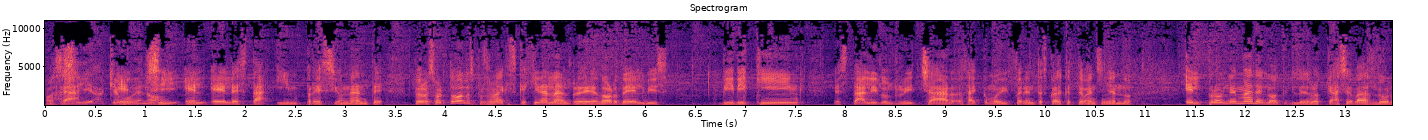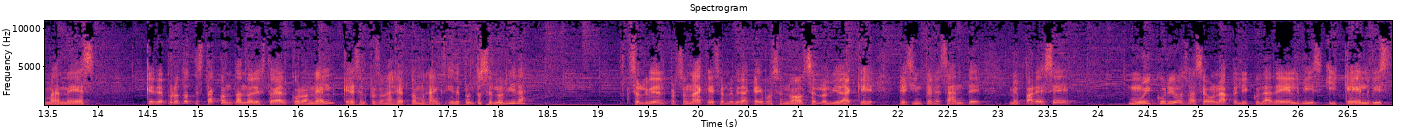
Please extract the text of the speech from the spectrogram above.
O sea, ¿Ah, sí? Ah, qué él- bueno. sí, él, él está impresionante, pero sobre todo los personajes que giran alrededor de Elvis. B.B. King, está Little Richard, o sea, hay como diferentes cosas que te va enseñando. El problema de lo, de lo que hace Baz Luhrmann es que de pronto te está contando la historia del coronel, que es el personaje de Tom Hanks, y de pronto se le olvida. Se le olvida el personaje, se le olvida que hay voz en off, se le olvida que es interesante. Me parece muy curioso hacer una película de Elvis y que Elvis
